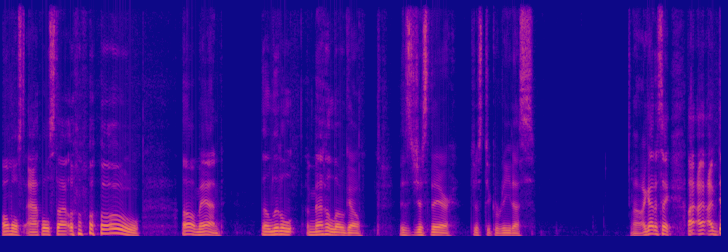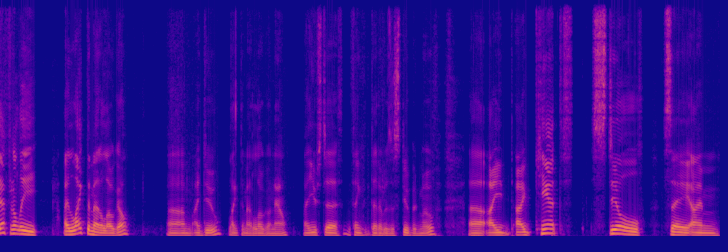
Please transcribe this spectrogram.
almost Apple style. Oh, oh man, the little Meta logo is just there, just to greet us. Uh, I gotta say, I, have definitely, I like the Meta logo. Um, I do like the Meta logo now. I used to think that it was a stupid move. Uh, I, I can't still say I'm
